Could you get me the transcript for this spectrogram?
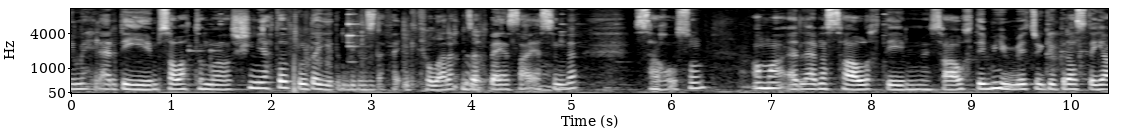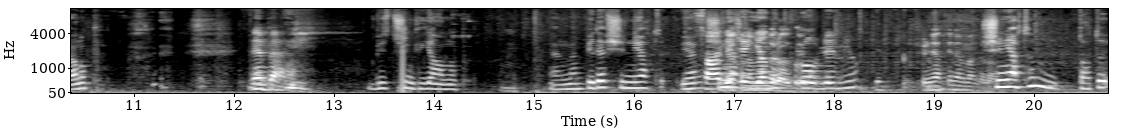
yeməkləri deyim, salatımı, şirniyyatı burada yedim birinci dəfə ilk olaraq Nicat bəyin sayəsində. Sağ olsun. Amma əllərinə sağlıq deyim, sağlıq deməyimmi? Çünki biraz da yanıb. Ve ben. Biz çünki yanıb. Yəni mən belə şirniyyat, yəni yanık razıyam. problemi yok ki. Şirniyyatı ilə mən də şirniyyatın dadı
